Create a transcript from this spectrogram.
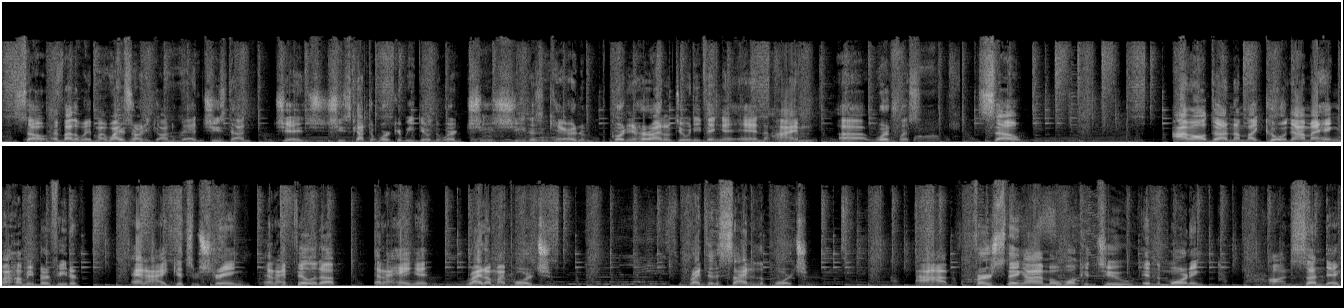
So, and by the way, my wife's already gone to bed. She's done. She, she's got the worker bee doing the work. She she doesn't care, and according to her, I don't do anything, and I'm uh, worthless. So, I'm all done. I'm like, cool. Now I'm gonna hang my hummingbird feeder, and I get some string and I fill it up and I hang it right on my porch, right to the side of the porch. Uh, first thing I'm awoken to in the morning on Sunday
